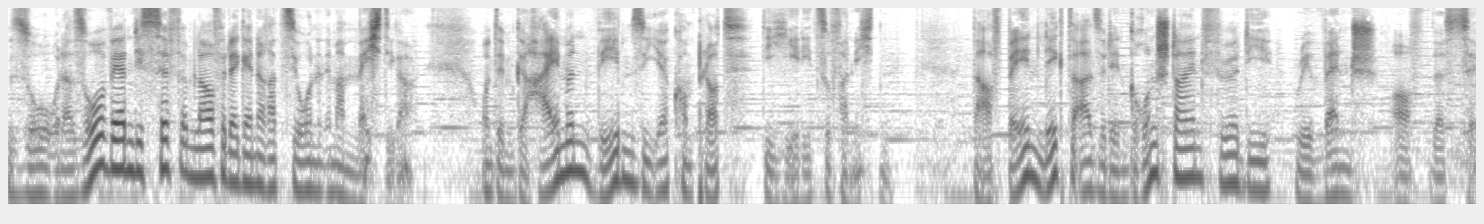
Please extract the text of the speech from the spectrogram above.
So oder so werden die Sith im Laufe der Generationen immer mächtiger und im Geheimen weben sie ihr Komplott, die Jedi zu vernichten. Darth Bane legte also den Grundstein für die Revenge of the Sith.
